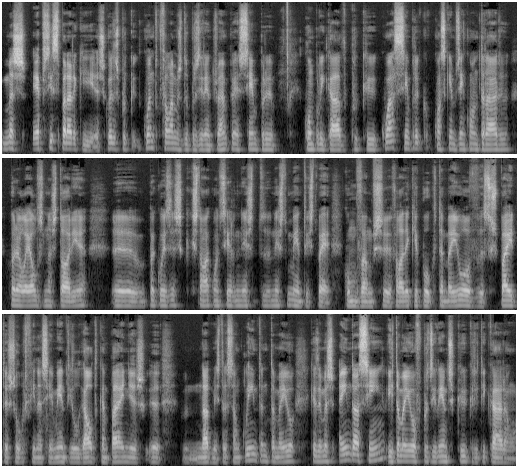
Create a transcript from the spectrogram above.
mas é preciso separar aqui as coisas, porque quando falamos do Presidente Trump é sempre complicado, porque quase sempre conseguimos encontrar paralelos na história uh, para coisas que estão a acontecer neste, neste momento. Isto é, como vamos uh, falar daqui a pouco, também houve suspeitas sobre financiamento ilegal de campanhas uh, na administração Clinton, também houve, quer dizer, mas ainda assim, e também houve presidentes que criticaram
